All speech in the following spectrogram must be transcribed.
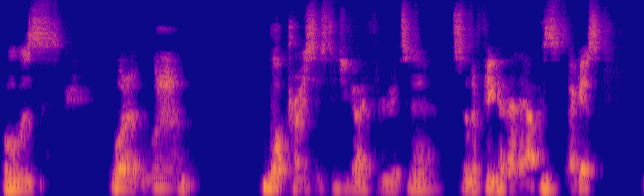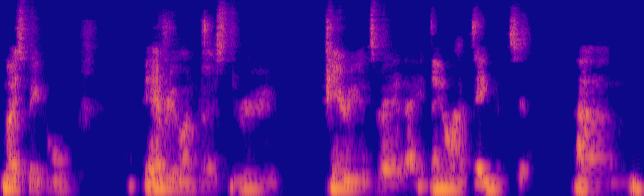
What was what what what process did you go through to sort of figure that out? Because I guess most people, everyone goes through periods where they, they all have demons and um,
